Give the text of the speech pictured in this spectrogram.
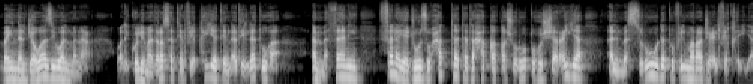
بين الجواز والمنع ولكل مدرسة فقهية أدلتها. أما الثاني فلا يجوز حتى تتحقق شروطه الشرعية المسرودة في المراجع الفقهية.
